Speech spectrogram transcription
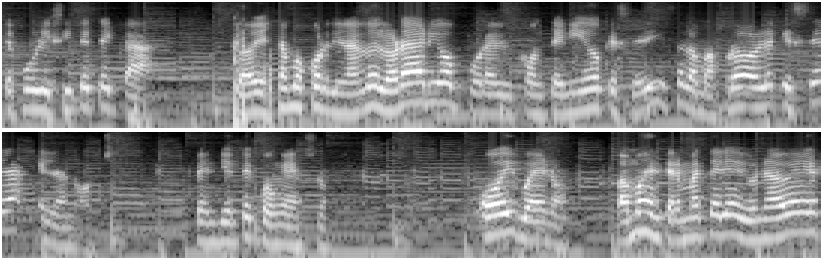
de Publicite TK. Todavía estamos coordinando el horario por el contenido que se dice, lo más probable que sea en la noche. Pendiente con eso. Hoy, bueno, vamos a entrar en materia de una vez.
